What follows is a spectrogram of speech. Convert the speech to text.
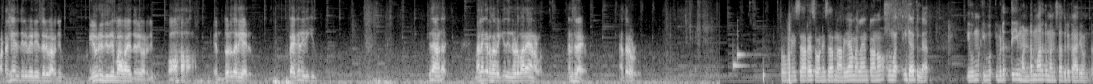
വട്ടശ്ശേരി തിരുമേനി തെറി പറഞ്ഞു ഗീവരി തിരുമ്പാവായ തെറി പറഞ്ഞു ഓഹോ എന്തൊരു തെറിയായിരുന്നു ഇപ്പൊ എങ്ങനെ ഇരിക്കുന്നു? ഇതാണ് മലങ്കര സഭയ്ക്ക് നിന്നോട് പറയാനുള്ളത്. മനസ്സിലായോ? അത്രേ ഉള്ളൂ. സോണി സാറേ സോണി സാറിന് അറിയാൻ മേലായിട്ടാണോ എനിക്കറിയത്തില്ല. ഇവ ഇവ- ഇവിടുത്തെ ഈ മണ്ടന്മാർക്ക് മനസ്സിലാത്തൊരു കാര്യമുണ്ട്.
